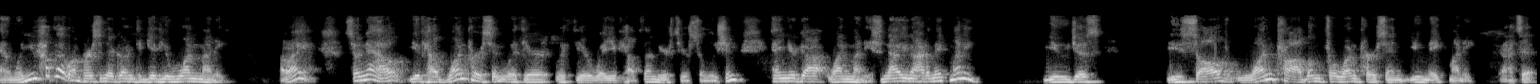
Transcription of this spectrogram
And when you help that one person, they're going to give you one money. All right. So now you've helped one person with your with your way you've helped them, your your solution, and you got one money. So now you know how to make money. You just you solve one problem for one person, you make money. That's it.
